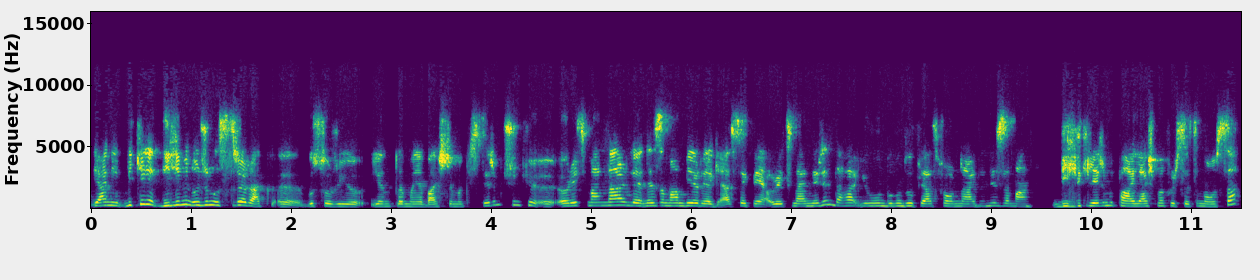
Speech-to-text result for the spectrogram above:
Yani bir kere dilimin ucunu ısırarak e, bu soruyu yanıtlamaya başlamak isterim. Çünkü e, öğretmenlerle ne zaman bir araya gelsek veya öğretmenlerin daha yoğun bulunduğu platformlarda ne zaman bildiklerimi paylaşma fırsatım olsa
